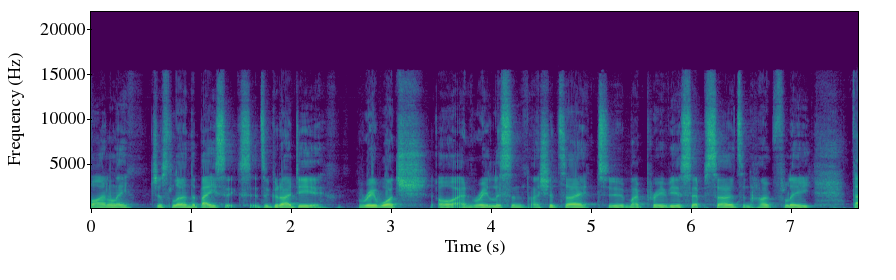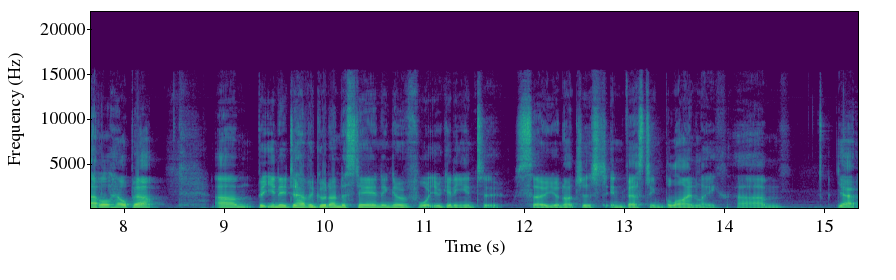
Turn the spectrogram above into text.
Finally, just learn the basics. It's a good idea. Rewatch or and re-listen, I should say, to my previous episodes, and hopefully that'll help out. Um, but you need to have a good understanding of what you're getting into. So you're not just investing blindly. Um, yeah.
